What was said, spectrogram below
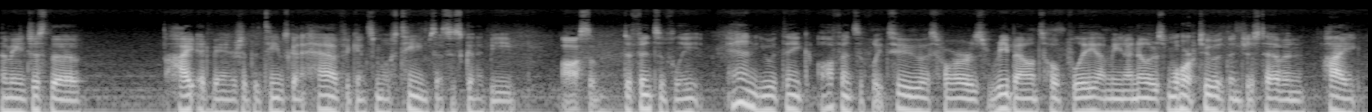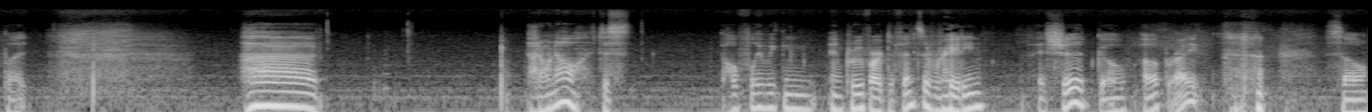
I mean, just the height advantage that the team's going to have against most teams, that's just going to be awesome defensively. And you would think offensively too, as far as rebounds, hopefully. I mean, I know there's more to it than just having height, but. Uh, I don't know. Just hopefully we can improve our defensive rating. It should go up, right? so,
